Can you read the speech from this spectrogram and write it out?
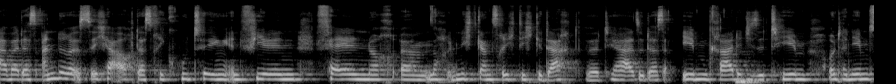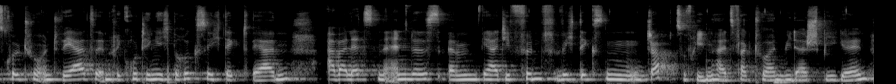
Aber das andere ist sicher auch, dass Recruiting in vielen Fällen noch, ähm, noch nicht ganz richtig gedacht wird. Ja, also dass eben gerade diese Themen Unternehmenskultur und Werte im Recruiting nicht berücksichtigt werden, aber letzten Endes ähm, ja die fünf wichtigsten Jobzufriedenheitsfaktoren widerspiegeln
